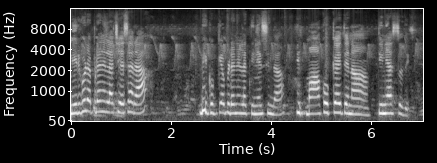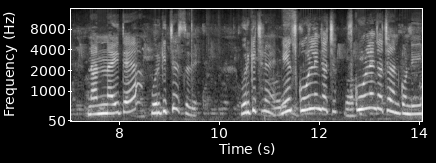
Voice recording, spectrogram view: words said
మీరు కూడా ఎప్పుడైనా ఇలా చేశారా? మీ కుక్క ఎప్పుడైనా ఇలా తినేసిందా? మా కుక్క అయితేనా? తినేస్తుంది. నన్ను అయితే ఉరికిచ్చేస్తుంది. ఉరికిచ్చినవే నేను స్కూల్ నుంచి వచ్చా స్కూల్ నుంచి వచ్చాను అనుకోండి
